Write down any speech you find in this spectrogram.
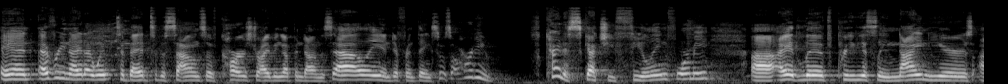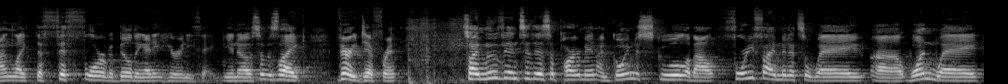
and every night I went to bed to the sounds of cars driving up and down this alley and different things. So it was already kind of sketchy feeling for me. Uh, I had lived previously nine years on like the fifth floor of a building. I didn't hear anything, you know, so it was like very different. So I move into this apartment. I'm going to school about 45 minutes away, uh, one way.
